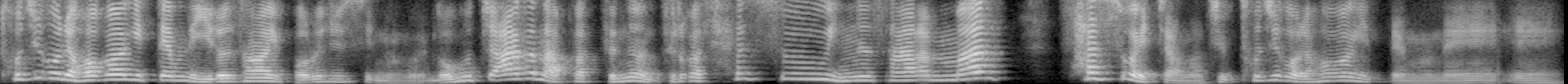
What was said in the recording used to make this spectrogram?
토지거래 허가이기 때문에 이런 상황이 벌어질 수 있는 거예요. 너무 작은 아파트는 들어가 살 수 있는 사람만 살 수가 있잖아. 지금 토지거래 허가이기 때문에. 예.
